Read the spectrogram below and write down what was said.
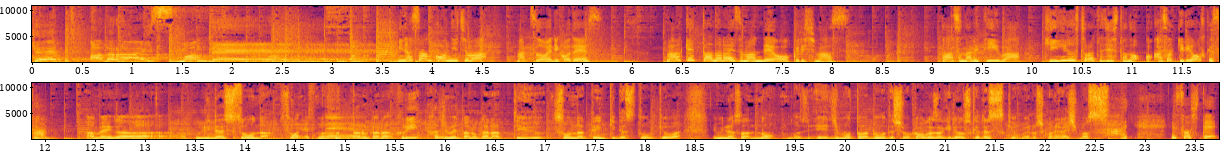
ーケットアナライズマンデー。皆さんこんにちは。松尾恵理子です。マーケットアナライズマンデーをお送りします。パーソナリティは金融ストラテジストの岡崎良介さん。雨が降り出しそうなそうですね、まあ、降ったのかな降り始めたのかなっていうそんな天気です東京は。皆さんのごじ、えー、地元はどうでしょうか岡崎良介です。今日もよろしくお願いします。はい。そして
